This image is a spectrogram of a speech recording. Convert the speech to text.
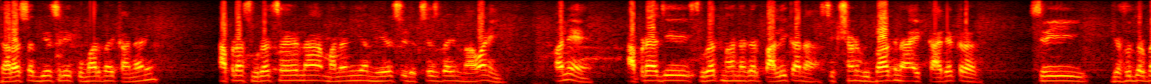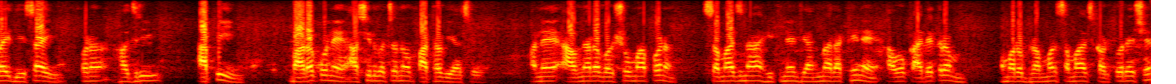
ધારાસભ્ય શ્રી કુમારભાઈ કાનાણી, આપણા સુરત શહેરના માનનીય મેયર શ્રી દક્ષેશભાઈ માવાણી અને આપણા જે સુરત મહાનગરપાલિકાના શિક્ષણ વિભાગના એક કાર્યકર શ્રી યશોધરભાઈ દેસાઈ પણ હાજરી આપી બાળકોને આશીર્વચનો પાઠવ્યા છે. અને આવનારા વર્ષોમાં પણ સમાજના હિતને ધ્યાનમાં રાખીને આવો કાર્યક્રમ અમારો બ્રાહ્મણ સમાજ કરતો રહેશે.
